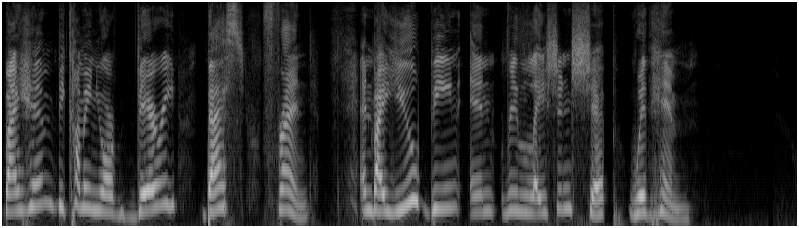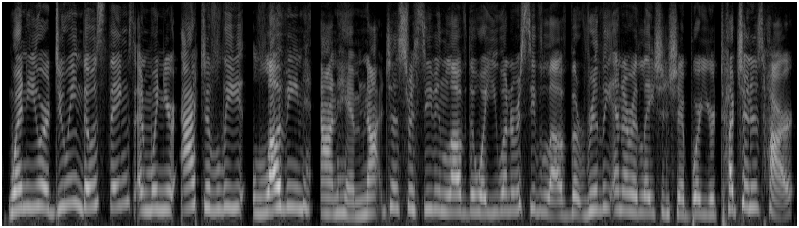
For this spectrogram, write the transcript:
by him becoming your very best friend, and by you being in relationship with him. When you are doing those things and when you're actively loving on him, not just receiving love the way you want to receive love, but really in a relationship where you're touching his heart,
